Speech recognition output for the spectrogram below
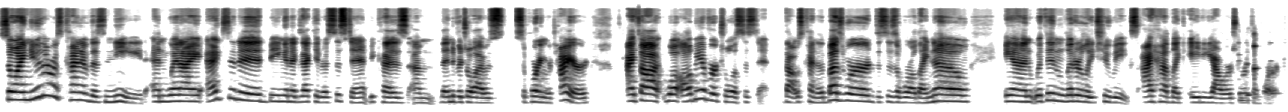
So I knew there was kind of this need. And when I exited being an executive assistant because um, the individual I was supporting retired, I thought, well, I'll be a virtual assistant. That was kind of the buzzword. This is a world I know. And within literally two weeks, I had like 80 hours worth of work.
